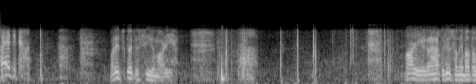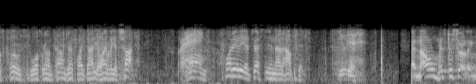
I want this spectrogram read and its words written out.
I had to come. But it's good to see you, Marty. Marty, you're going to have to do something about those clothes. You walk around town dressed like that, you're liable to get shot. Or hanged. What idiot dressed you in that outfit? You did. And now, Mr. Serling.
